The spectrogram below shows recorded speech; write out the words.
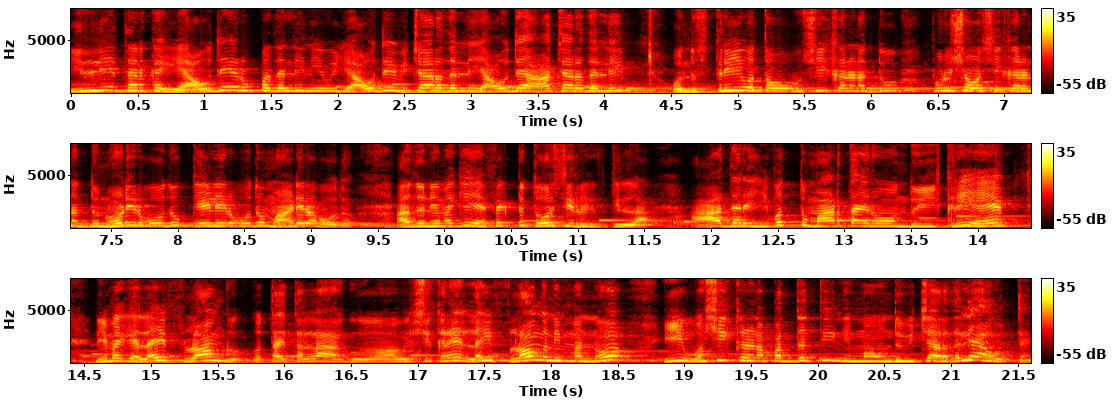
ಇಲ್ಲಿಯ ತನಕ ಯಾವುದೇ ರೂಪದಲ್ಲಿ ನೀವು ಯಾವುದೇ ವಿಚಾರದಲ್ಲಿ, ಯಾವುದೇ ಆಚಾರದಲ್ಲಿ ಒಂದು ಸ್ತ್ರೀ ಅಥವಾ ವಶೀಕರಣದ್ದು, ಪುರುಷ ವಶೀಕರಣದ್ದು ನೋಡಿರ್ಬೋದು, ಕೇಳಿರ್ಬೋದು, ಮಾಡಿರಬಹುದು. ಅದು ನಿಮಗೆ ಎಫೆಕ್ಟ್ ತೋರಿಸಿರಕ್ಕಿಲ್ಲ ಆದರೆ ಇವತ್ತು ಮಾಡ್ತಾ ಇರೋ ಒಂದು ಈ ಕ್ರಿಯೆ ನಿಮಗೆ ಲೈಫ್ ಲಾಂಗ್ ಗೊತ್ತಾಯ್ತಲ್ಲ? ವೀಕ್ಷಕರೇ ಲೈಫ್ ಲಾಂಗ್ ನಿಮ್ಮನ್ನು ಈ ವಶೀಕರಣ ಪದ್ಧತಿ ನಿಮ್ಮ ಒಂದು ವಿಚಾರದಲ್ಲಿ ಆಗುತ್ತೆ.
